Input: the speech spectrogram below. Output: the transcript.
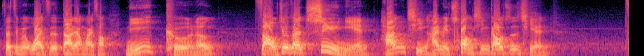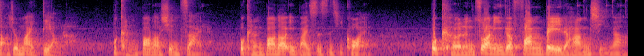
在这边外资的大量卖超，你可能早就在去年行情还没创新高之前，早就卖掉了，不可能报到现在，不可能报到一百四十几块啊，不可能赚一个翻倍的行情啊。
